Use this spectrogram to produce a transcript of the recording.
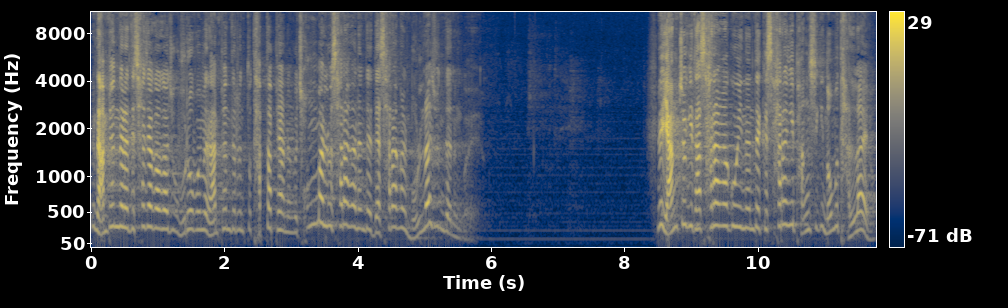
남편들한테 찾아가가지고 물어보면 남편들은 또 답답해하는 거 정말로 사랑하는데 내 사랑을 몰라준다는 거예요. 양쪽이 다 사랑하고 있는데 그 사랑의 방식이 너무 달라요.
